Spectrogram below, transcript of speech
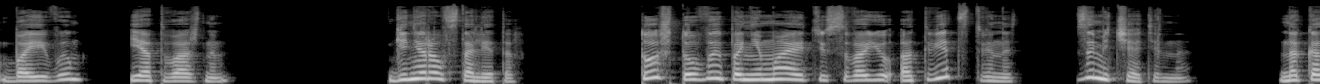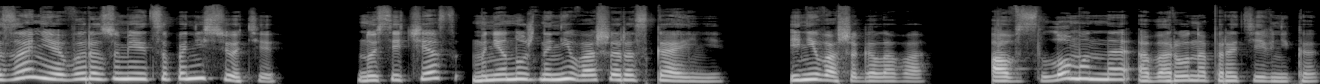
боевым и отважным. Генерал Столетов, то, что вы понимаете свою ответственность, замечательно. Наказание вы, разумеется, понесете, но сейчас мне нужно не ваше раскаяние и не ваша голова, а взломанная оборона противника.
